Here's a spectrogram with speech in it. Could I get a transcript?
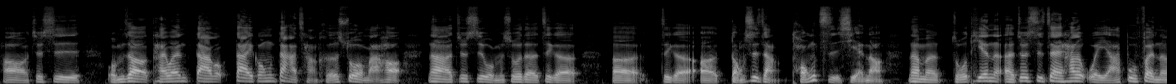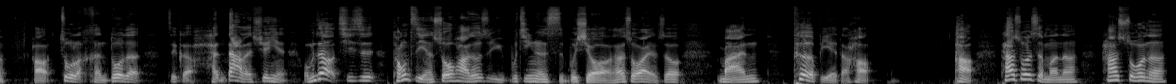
哦，就是我们知道台湾大代工大厂和硕嘛，哈，那就是我们说的这个呃，这个呃，董事长童子贤哦。那么昨天呢，呃，就是在他的尾牙部分呢，好做了很多的这个很大的宣言。我们知道，其实童子贤说话都是语不惊人死不休哦，他说话有时候蛮特别的哈。好，他说什么呢？他说呢。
